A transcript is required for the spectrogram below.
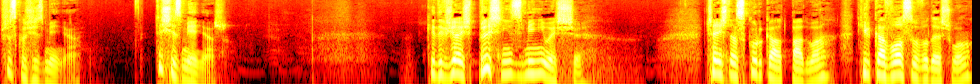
Wszystko się zmienia. Ty się zmieniasz. Kiedy wziąłeś prysznic, zmieniłeś się. Część skórka odpadła, kilka włosów odeszło,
